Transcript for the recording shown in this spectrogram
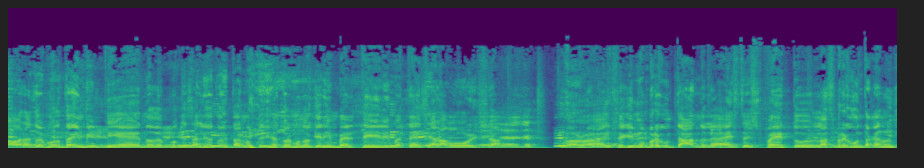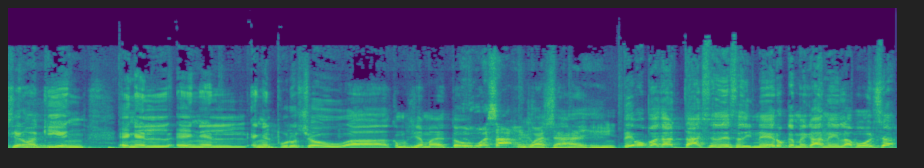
ahora todo el mundo está invirtiendo, después que salió toda esta noticia, todo el mundo quiere invertir y meterse a la bolsa. All right. Seguimos preguntándole a este experto las preguntas que nos hicieron aquí en, en, el, en, el, en el puro show. Uh, ¿Cómo se llama esto? En WhatsApp. En WhatsApp. ¿Debo pagar taxes de ese dinero que me gane en la bolsa?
